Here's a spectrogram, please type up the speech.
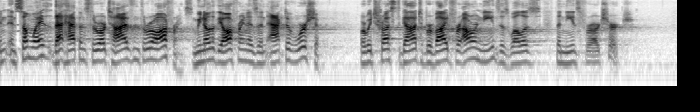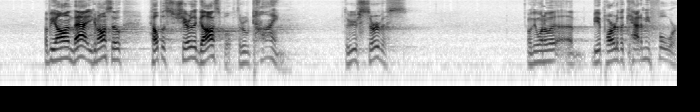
In, in some ways, that happens through our tithes and through our offerings. We know that the offering is an act of worship where we trust God to provide for our needs as well as the needs for our church. But beyond that, you can also help us share the gospel through time, through your service, whether you want to uh, be a part of Academy 4 or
